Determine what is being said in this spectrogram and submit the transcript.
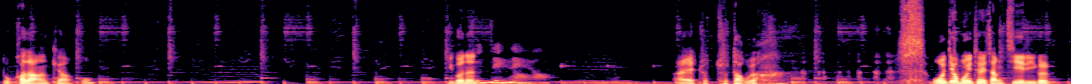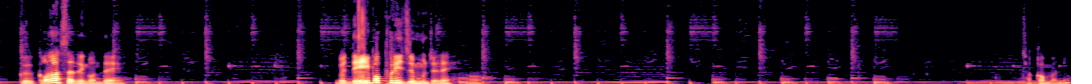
녹화도 안 켜놨고 이거는. 아예 좋, 좋다고요? 오디오 모니터링 장치를 이걸 그 꺼놨어야 된 건데 이거 네이버 프리즘 문제네 어. 잠깐만요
